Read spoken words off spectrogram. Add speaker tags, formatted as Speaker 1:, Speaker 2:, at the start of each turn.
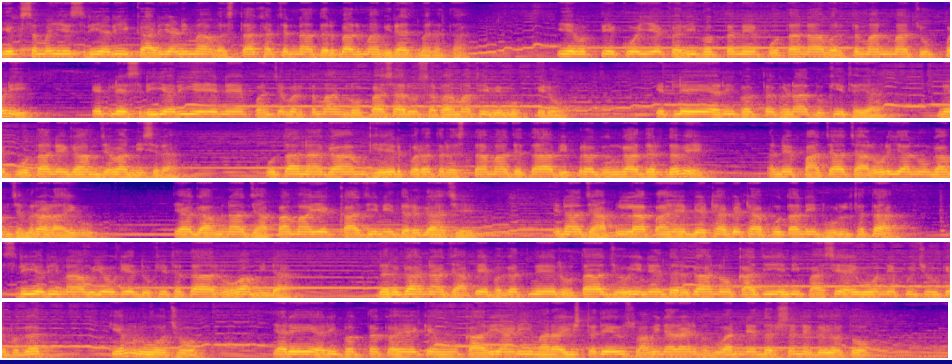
Speaker 1: એક સમયે શ્રીહરિ કારિયાણીમાં વસ્તા ખાચરના દરબારમાં વિરાજમાન હતા. એ વખતે કોઈ એક હરિભક્તને પોતાના વર્તમાનમાં ચૂક પડી એટલે શ્રીહરિએ એને પંચવર્તમાન લોપાસારું સભામાંથી વિમુખ કર્યો. એટલે એ હરિભક્ત ઘણા દુઃખી થયા ને પોતાને ગામ જવા નિસરા. પોતાના ગામ ઘેર પરત રસ્તામાં જતા વિપ્ર ગંગાધર દવે અને પાંચા ચારોળિયાનું ગામ જમરાળ આવ્યું. ત્યાં ગામના ઝાપામાં એક કાજીની દરગાહ છે. એના ઝાપલા પાસે બેઠા બેઠા પોતાની ભૂલ થતાં શ્રીહરિના વિયોગે દુઃખી થતાં રોવા માંડ્યા. દરગાહના ઝાપે ભગતને રોતા જોઈને દરગાહનો કાજી એની પાસે આવ્યો અને પૂછ્યું કે, ભગત, કેમ રૂવો છો? ત્યારે હરિભક્ત કહે કે, હું કારિયાણી મારા ઈષ્ટદેવ સ્વામિનારાયણ ભગવાનને દર્શને ગયો હતો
